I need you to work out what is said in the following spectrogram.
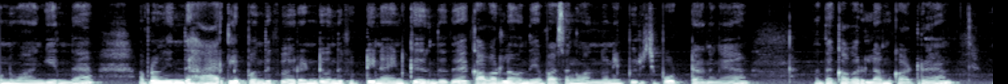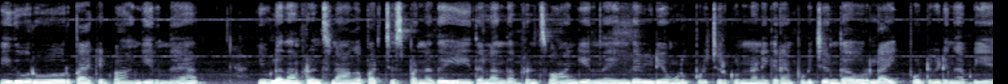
ஒன்று வாங்கியிருந்தேன். அப்புறம் இந்த ஹேர் கிளிப் வந்து ரெண்டு வந்து ஃபிஃப்டி நைனுக்கு இருந்தது. கவரில் வந்து என் பசங்க வந்தோடனே பிரித்து போட்டுட்டானுங்க. அதான் கவர் இல்லாமல் காட்டுறேன். இது ஒரு ஒரு பேக்கெட் வாங்கியிருந்தேன். இவ்வளோ தான் ஃப்ரெண்ட்ஸ் நாங்கள் பர்ச்சேஸ் பண்ணது இதெல்லாம் தான் ஃப்ரெண்ட்ஸ் வாங்கியிருந்தேன். இந்த வீடியோ உங்களுக்கு பிடிச்சிருக்குன்னு நினைக்கிறேன். பிடிச்சிருந்தா ஒரு லைக் போட்டு விடுங்க அப்படியே.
